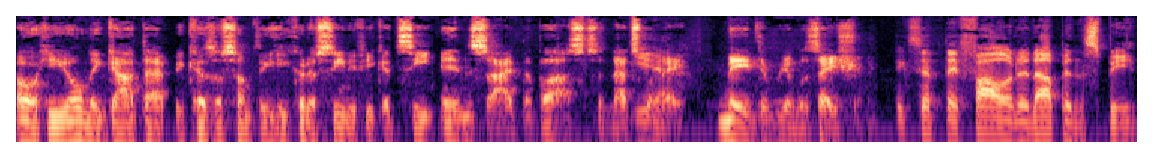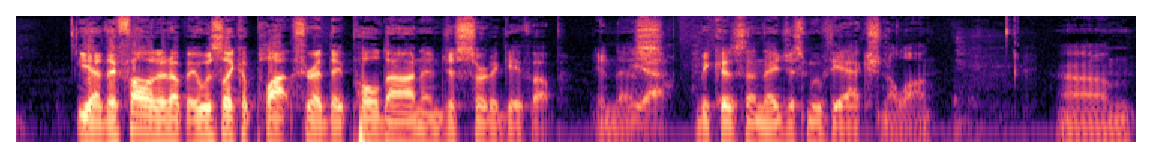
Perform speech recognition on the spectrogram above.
oh he only got that because of something he could have seen if he could see inside the bus, and that's Yeah. when they made the realization. Except they followed it up in speed. Yeah, they followed it up. It was like a plot thread they pulled on and just sort of gave up in this. Yeah. Because then they just moved the action along. Um,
